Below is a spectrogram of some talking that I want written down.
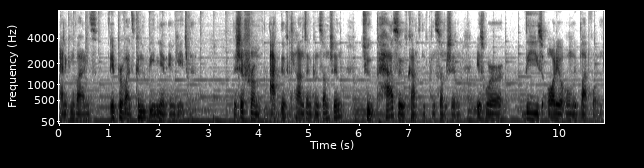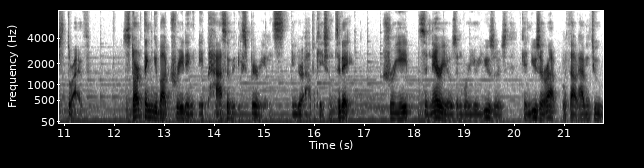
and it provides it provides convenient engagement. The shift from active content consumption to passive content consumption is where these audio only platforms thrive. Start thinking about creating a passive experience in your application today. Create scenarios in where your users can use your app without having to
